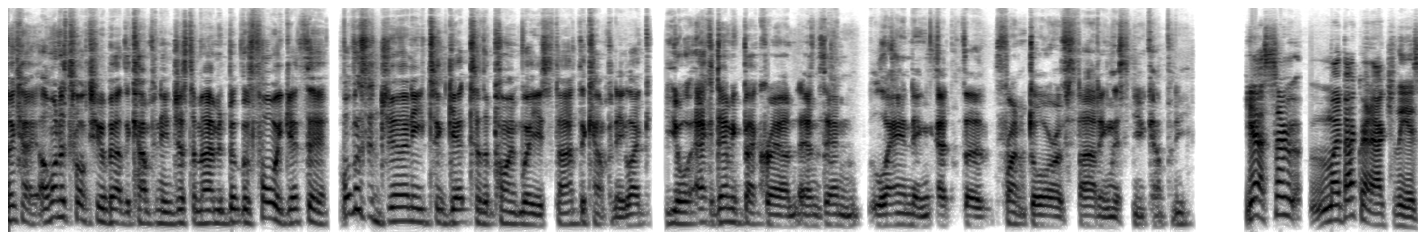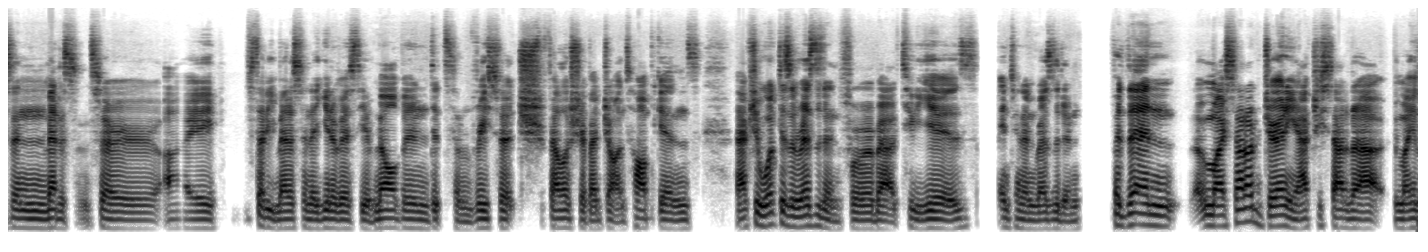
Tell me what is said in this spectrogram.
Okay, I want to talk to you about the company in just a moment. But before we get there, what was the journey to get to the point where you start the company? Like your academic background and then landing at the front door of starting this new company? Yeah, so my background actually is in medicine. So I studied medicine at University of Melbourne, did some research fellowship at Johns Hopkins, I actually worked as a resident for about two years, intern and resident. But then uh, my startup journey actually started out in my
